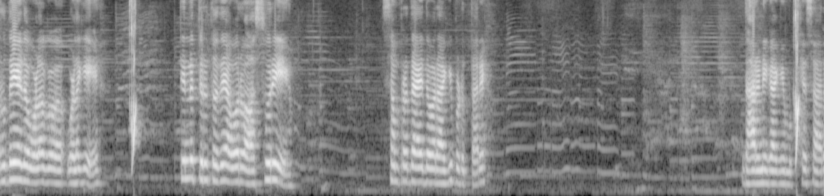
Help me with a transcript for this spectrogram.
ಹೃದಯದ ಒಳಗ, ಒಳಗೆ ತಿನ್ನುತ್ತಿರುತ್ತದೆ. ಅವರು ಅಸುರಿ ಸಂಪ್ರದಾಯದವರಾಗಿ ಬಿಡುತ್ತಾರೆ. ಧಾರಣೆಗಾಗಿ ಮುಖ್ಯ ಸಾರ.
